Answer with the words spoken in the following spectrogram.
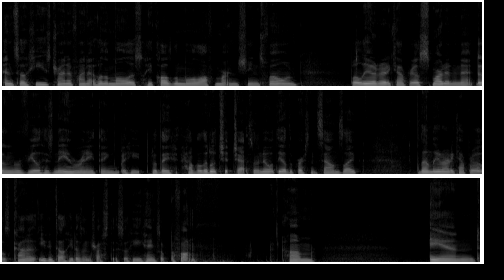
and so he's trying to find out who the mole is. So he calls the mole off of Martin Sheen's phone, but Leonardo DiCaprio is smarter than that, doesn't reveal his name or anything. But he, but they have a little chit chat, so they know what the other person sounds like. But then Leonardo DiCaprio is kind of, you can tell he doesn't trust this, so he hangs up the phone. Um, and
